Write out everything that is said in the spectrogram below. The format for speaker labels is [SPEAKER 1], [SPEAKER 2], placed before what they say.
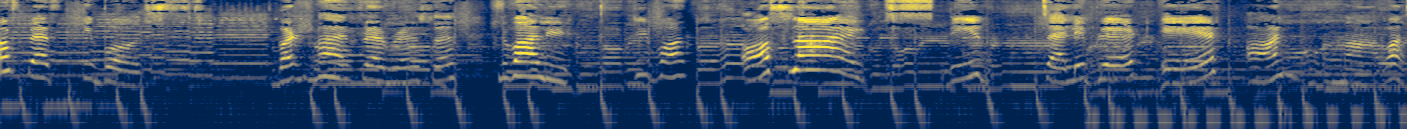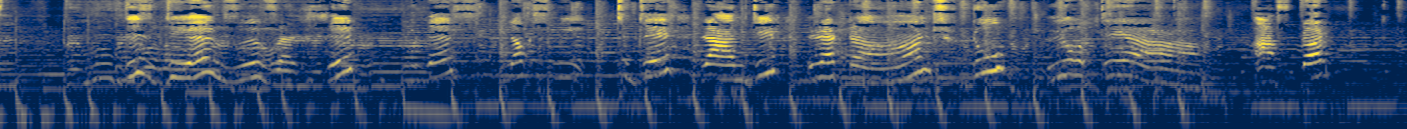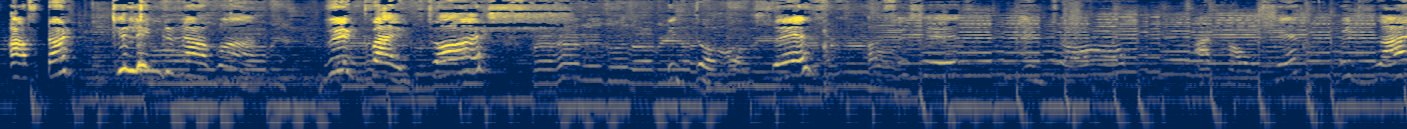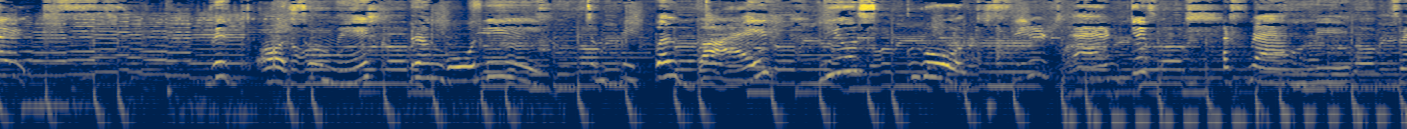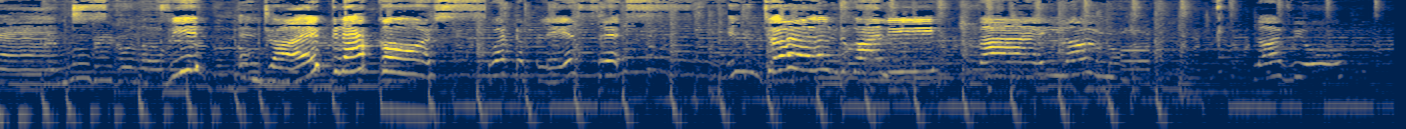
[SPEAKER 1] of festivals, but my favorite is Diwali. Diwali of lights. We celebrate it on Amavas. This day we worship Goddess Lakshmi. Today Ramji returns houses, offices, and shops are houses with lights. Also make rangoli. Some people buy new clothes, sweets, and gifts. Family, friends, we enjoy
